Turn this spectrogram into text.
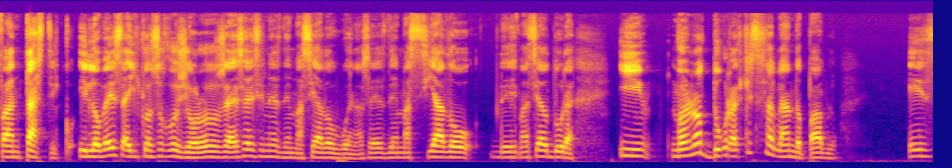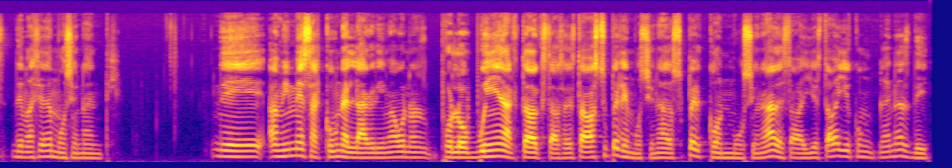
Fantástico. Y lo ves ahí con ojos llorosos. O sea, esa escena es demasiado buena. O sea, es demasiado, demasiado dura. Y, bueno, no dura. ¿Qué estás hablando, Pablo? Es demasiado emocionante. Eh, a mí me sacó una lágrima, bueno, por lo buen actuado que estaba. Estaba súper emocionado, súper conmocionado estaba yo. Estaba yo con ganas de,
